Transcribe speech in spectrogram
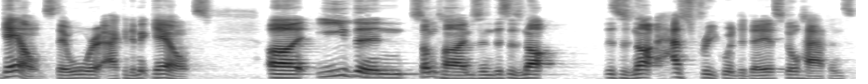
gowns. They will wear academic gowns. Uh, even sometimes, and this is not this is not as frequent today. It still happens.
